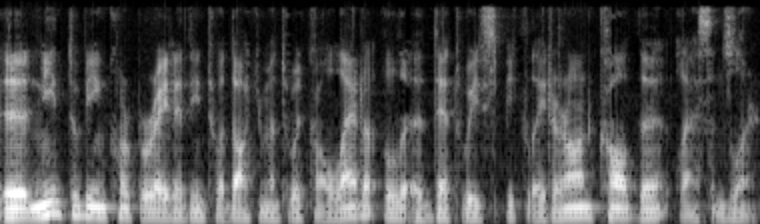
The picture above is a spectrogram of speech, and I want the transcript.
uh, need to be incorporated into a document we call uh, that we speak later on called the lessons learned.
